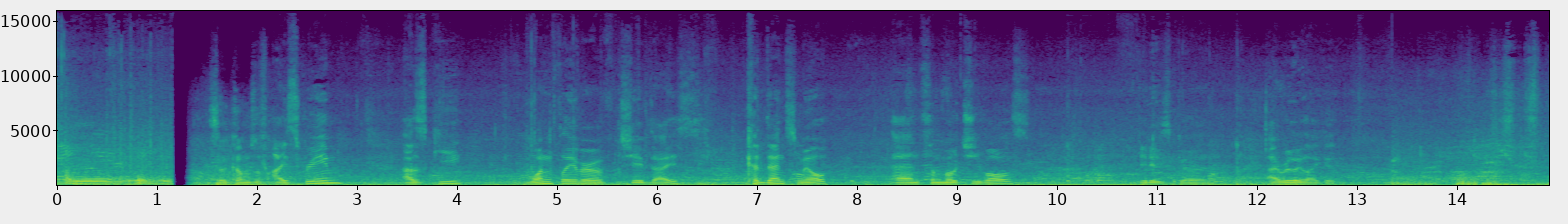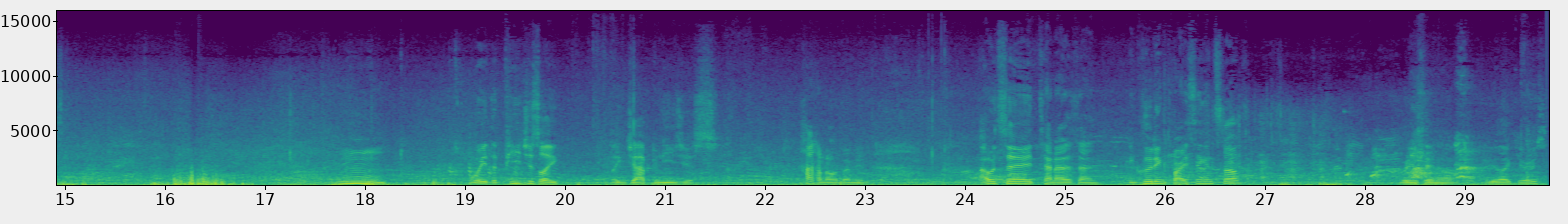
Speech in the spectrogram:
special. So it comes with ice cream, azuki, one flavor of shaved ice, condensed milk, and some mochi balls. It is good. I really like it. Mmm. Wait, the peach is like like Japanese. I don't know what that means. I would say 10 out of 10, including pricing and stuff. What do you say now? Do you like yours?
